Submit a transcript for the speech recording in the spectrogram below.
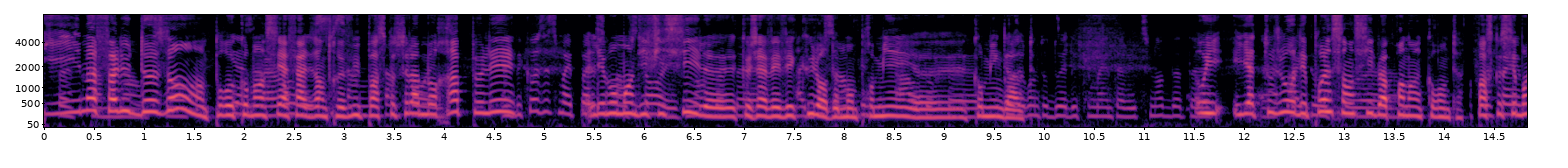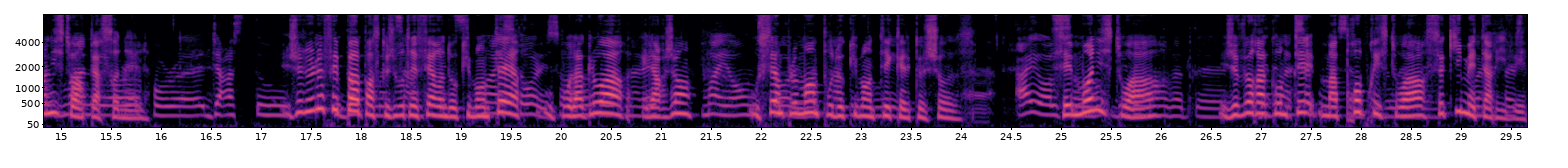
il m'a fallu deux ans pour recommencer à faire des entrevues parce que cela me rappelait les moments difficiles que j'avais vécus lors de mon premier euh, coming out. Oui, il y a toujours des points sensibles à prendre en compte parce que c'est mon histoire personnelle. Je ne le fais pas parce que je voudrais faire un documentaire ou pour la gloire et l'argent ou simplement pour documenter quelque chose. C'est mon histoire et je veux raconter ma propre histoire, ce qui m'est arrivé.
